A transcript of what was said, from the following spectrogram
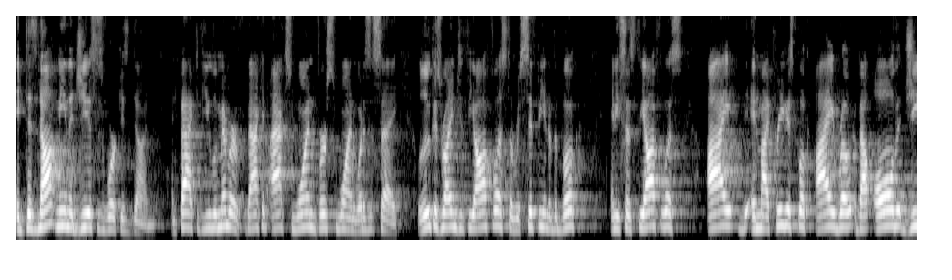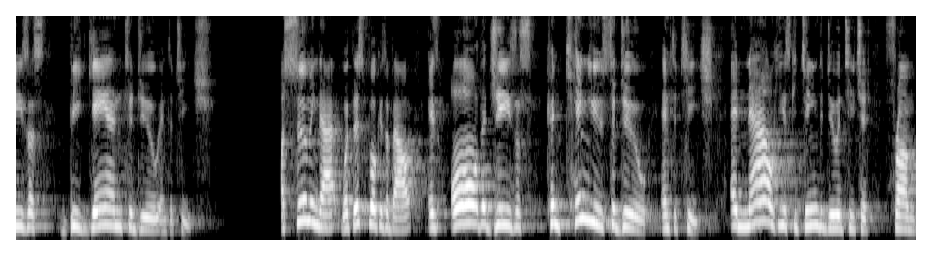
it does not mean that Jesus' work is done. In fact, if you remember back in Acts 1, verse 1, what does it say? Luke is writing to Theophilus, the recipient of the book, and he says, Theophilus, I, in my previous book, I wrote about all that Jesus began to do and to teach. Assuming that what this book is about is all that Jesus continues to do and to teach. And now he is continuing to do and teach it from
